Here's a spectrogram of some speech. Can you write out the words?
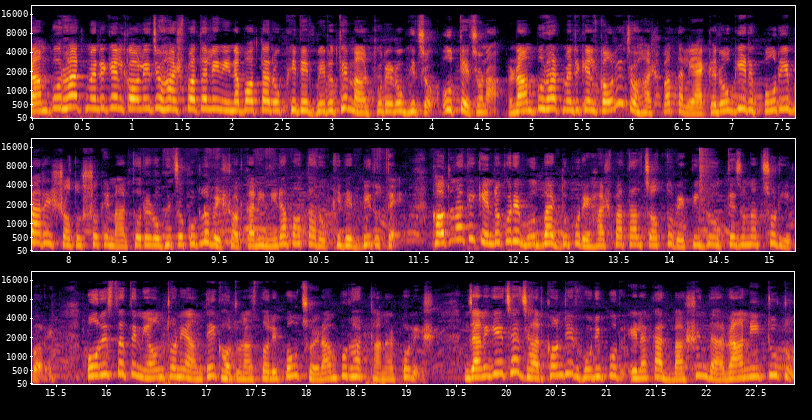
রামপুরহাট মেডিকেল কলেজ ও হাসপাতালে নিরাপত্তা রক্ষীদের বিরুদ্ধে মারধরের অভিযোগ, উত্তেজনা। রামপুরহাট মেডিকেল কলেজ ও হাসপাতালে এক রোগীর পরিবারের সদস্যকে মারধরের অভিযোগ উঠল বেসরকারি নিরাপত্তা রক্ষীদের বিরুদ্ধে। ঘটনাকে কেন্দ্র করে বুধবার দুপুরে হাসপাতাল চত্বরে তীব্র উত্তেজনা ছড়িয়ে পড়ে। পরিস্থিতি নিয়ন্ত্রণে আনতে ঘটনাস্থলে পৌঁছয় রামপুরহাট থানার পুলিশ। জানা গিয়েছে, ঝাড়খণ্ডের হরিপুর এলাকার বাসিন্দা রানী টুটু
